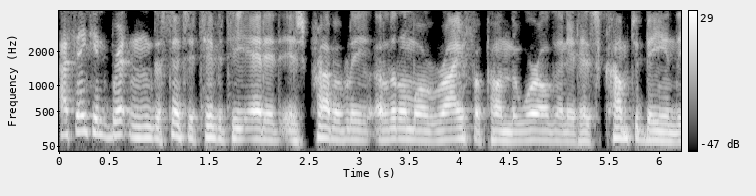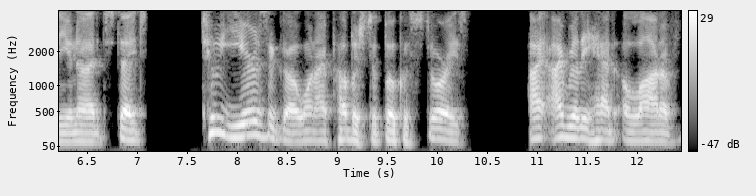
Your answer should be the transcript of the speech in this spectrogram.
I think in Britain, the sensitivity edit is probably a little more rife upon the world than it has come to be in the United States. Two years ago, when I published a book of stories, I, I really had a lot of,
